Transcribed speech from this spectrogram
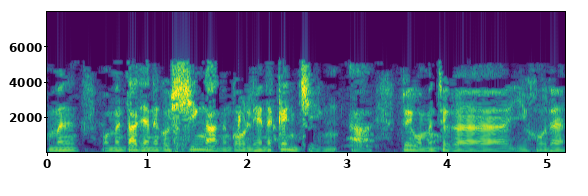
我们我们大家能够心啊，能够连得更紧啊，对我们这个以后的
